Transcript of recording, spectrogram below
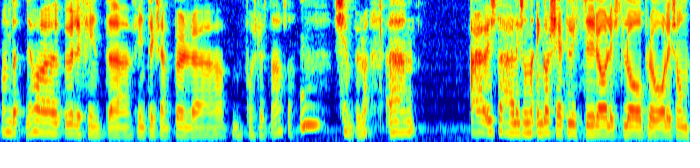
Det, det var et veldig fint, eh, fint eksempel eh, på slutten her. Altså. Mm. Kjempebra. Um, er, hvis det er liksom en engasjert lytter og har lyst til å prøve å liksom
